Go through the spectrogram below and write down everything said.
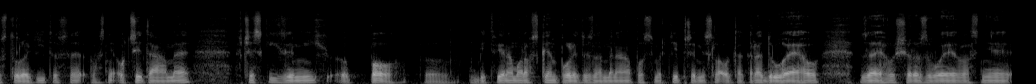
století, to se vlastně ocitáme v českých zemích eh, po bitvě na Moravském poli, to znamená po smrti Přemysla Otakara II. Za jehož rozvoje vlastně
